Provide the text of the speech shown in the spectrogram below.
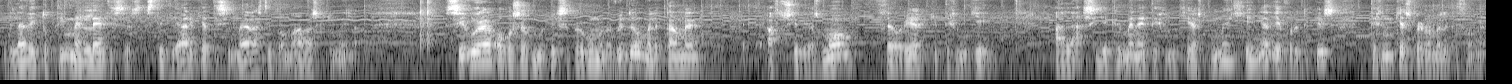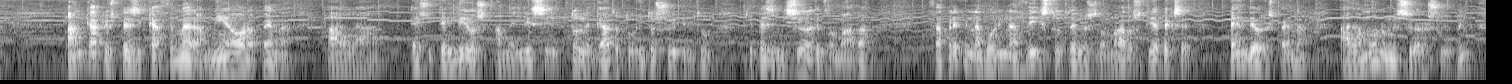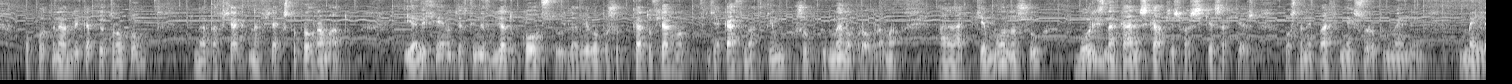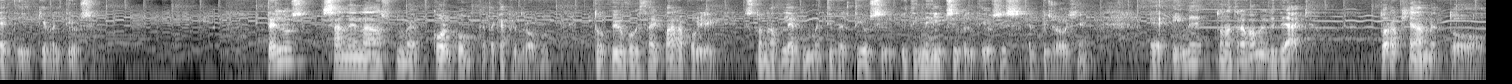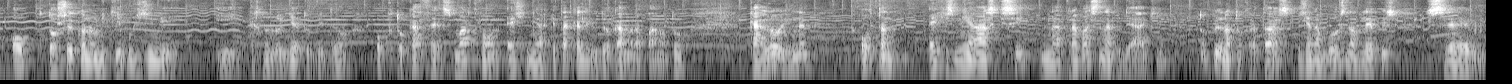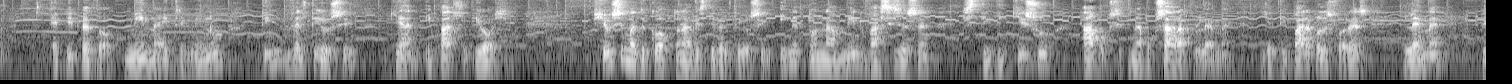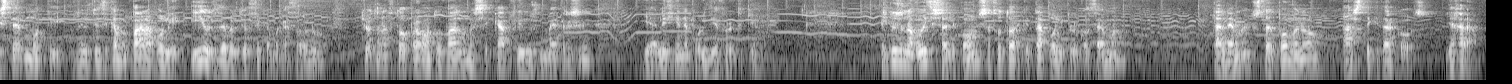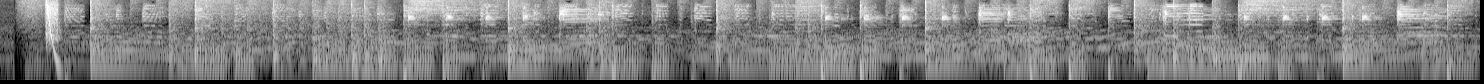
Δηλαδή το τι μελέτησες στη διάρκεια της ημέρας, της εβδομάδας και του μήνα. Σίγουρα, όπως έχουμε πει σε προηγούμενο βίντεο, μελετάμε αυτοσχεδιασμό, θεωρία και τεχνική. Αλλά συγκεκριμένα η τεχνική, ας πούμε, έχει 9 διαφορετικές τεχνικές που πρέπει να μελετηθούν. Αν κάποιος παίζει κάθε μέρα μία ώρα πένα, αλλά έχει τελείως αμελήσει το λεγκάτο του ή το sweeping του και παίζει μισή ώρα τη βδομάδα, θα πρέπει να μπορεί να δει στο τέλος της εβδομάδα ότι έπαιξε 5 ώρες πένα, αλλά μόνο μισή ώρα sweeping, οπότε να βρει κάποιο τρόπο να, τα φτιάξει, να φτιάξει το πρόγραμμά του. Η αλήθεια είναι ότι αυτή είναι η δουλειά του coach του. Δηλαδή, εγώ προσωπικά το φτιάχνω για κάθε μαθητή μου προσωποποιημένο πρόγραμμα, αλλά και μόνος σου μπορείς να κάνεις κάποιες βασικές αρχές ώστε να υπάρχει μια ισορροπημένη μελέτη και βελτίωση. Τέλος, σαν ένα ας πούμε κόλπο κατά κάποιο τρόπο, το οποίο βοηθάει πάρα πολύ στο να βλέπουμε τη βελτίωση ή την έλλειψη βελτίωσης, ελπίζω όχι, ε, είναι το να τραβάμε βιντεάκια. Τώρα πια με το τόσο οικονομική που έχει γίνει η τεχνολογία του βίντεο, όπου το κάθε smartphone έχει μια αρκετά καλή βιντεοκάμερα πάνω του, καλό είναι όταν έχεις μια άσκηση να τραβάς ένα βιντεάκι το οποίο να το κρατάς για να μπορείς να βλέπεις σε επίπεδο μήνα ή τριμήνου την βελτίωση και αν υπάρχει ή όχι. Πιο σημαντικό από το να δεις τη βελτίωση είναι το να μην βασίζεσαι στη δική σου άποψη, την αποψάρα που λέμε. Γιατί πάρα πολλές φορές λέμε πιστεύουμε ότι βελτιωθήκαμε πάρα πολύ ή ότι δεν βελτιωθήκαμε καθόλου και όταν αυτό το πράγμα το βάλουμε σε κάποιο είδους μέτρηση, η αλήθεια είναι πολύ διαφορετική. Ελπίζω να βοήθησα λοιπόν σε αυτό το αρκετά πολύπλοκο θέμα. Τα λέμε στο επόμενο Ask the Guitar Coach. Γεια χαρά!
